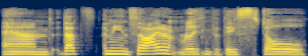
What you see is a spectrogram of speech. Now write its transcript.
and that's. I mean, so I don't really think that they stole.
